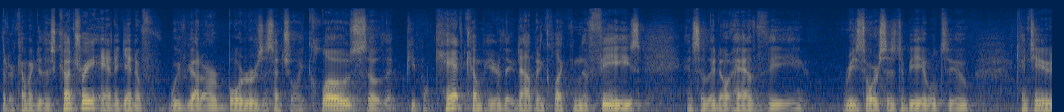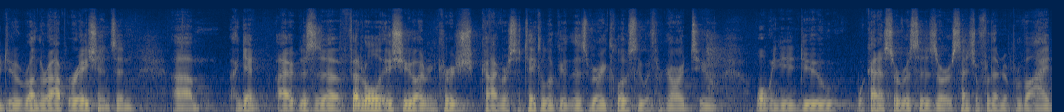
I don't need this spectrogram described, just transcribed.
that are coming to this country. And again, if we've got our borders essentially closed so that people can't come here, they've not been collecting the fees, and so they don't have the resources to be able to continue to run their operations. And um, again, I, this is a federal issue. I'd encourage Congress to take a look at this very closely with regard to what we need to do, what kind of services are essential for them to provide,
